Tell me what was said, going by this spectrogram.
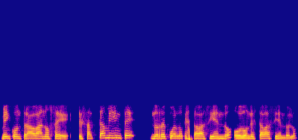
Me encontraba, no sé, exactamente no recuerdo qué estaba haciendo o dónde estaba haciéndolo,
